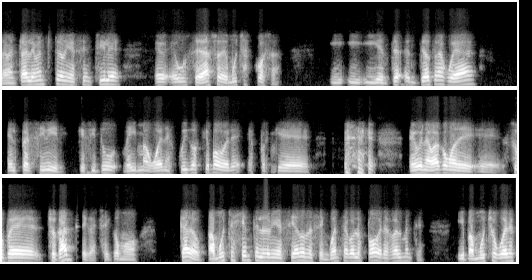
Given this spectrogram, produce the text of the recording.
Lamentablemente la universidad en Chile es, un sedazo de muchas cosas. Y, y, entre, otras weas, el percibir que si tú veis más buenos cuicos que pobres, es porque es una weá como de eh, súper chocante, ¿cachai? Como, claro, para mucha gente en la universidad donde se encuentra con los pobres realmente, y para muchos buenos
